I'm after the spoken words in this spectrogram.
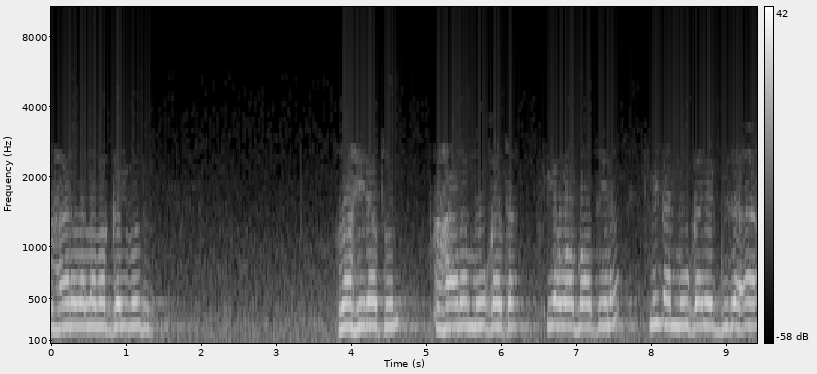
dahaarada laba qayboodu daahiratun dahaaro muuqata iyo wa baatina mid aan muuqanee gudahaa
